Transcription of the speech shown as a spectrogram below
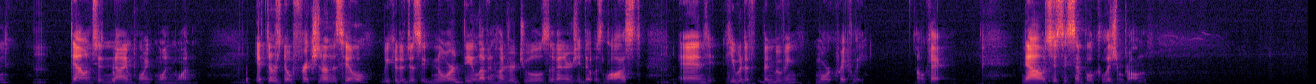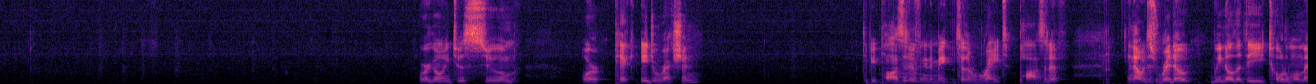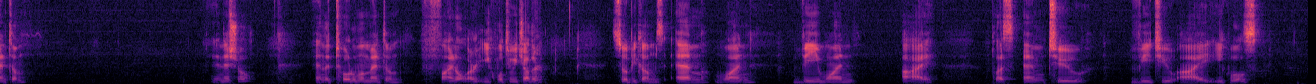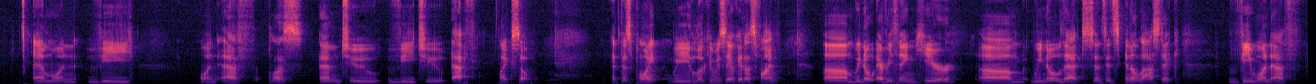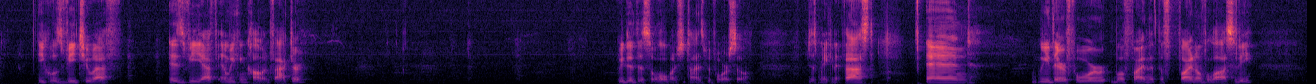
down to 9.11. If there was no friction on this hill, we could have just ignored the 1100 joules of energy that was lost, and he would have been moving more quickly. Okay. Now it's just a simple collision problem. We're going to assume or pick a direction to be positive. I'm going to make to the right positive. And now we just read out, we know that the total momentum initial and the total momentum final are equal to each other. So it becomes m1 v1i plus m2 v2i equals m1 v1f plus m2 v2f, like so. At this point, we look and we say, okay, that's fine. Um, we know everything here. Um, we know that since it's inelastic, v1f equals v2f is vf, and we can common factor. We did this a whole bunch of times before, so just making it fast. And we therefore will find that the final velocity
